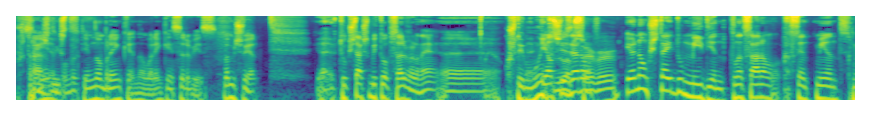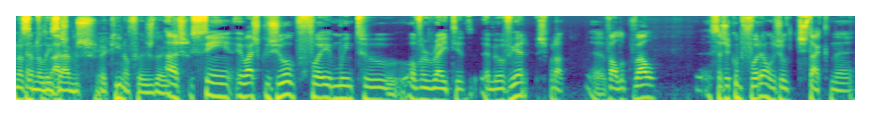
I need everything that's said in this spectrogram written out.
por trás Sim, disto. O Team não brinca, não brinca em serviço. Vamos ver. Eh, Tu gostaste muito do Observer, né? Eh, Gostei muito Eles do fizeram- Observer eu não gostei do Median que lançaram recentemente. que nós Portanto, analisámos aqui, não foi os dois. Acho, sim, eu acho que o jogo foi muito overrated, a meu ver. Mas pronto, eh, vale o que vale. Seja como for, é um jogo de destaque na.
